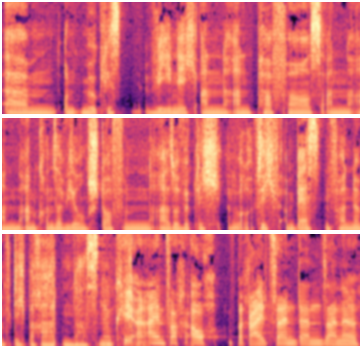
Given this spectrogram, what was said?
Ähm, und möglichst wenig an, an Parfums, an, an, an Konservierungsstoffen, also wirklich sich am besten vernünftig beraten lassen. Okay, einfach auch bereit sein, dann seine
